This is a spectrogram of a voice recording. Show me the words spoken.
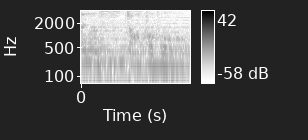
Unstoppable.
